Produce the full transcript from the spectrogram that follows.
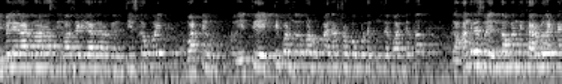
ఎమ్మెల్యే గారి ద్వారా శ్రీనివాస్ రెడ్డి గారి ద్వారా మేము తీసుకుపోయి వట్టి ఎట్టి ఎట్టి పరిస్థితుల్లో కూడా రూపాయి నష్టపోకుండా చూసే బాధ్యత. కాంగ్రెస్లో ఎంతమంది కరుడు కట్టిన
